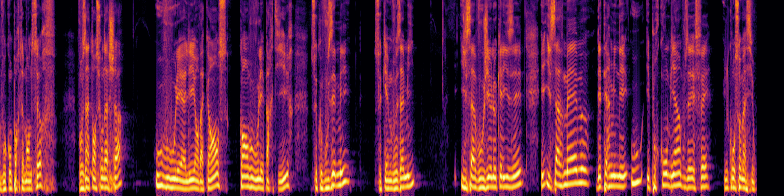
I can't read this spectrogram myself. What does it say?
vos comportements de surf, vos intentions d'achat, où vous voulez aller en vacances, quand vous voulez partir, ce que vous aimez, ce qu'aiment vos amis. Ils savent vous géolocaliser et ils savent même déterminer où et pour combien vous avez fait une consommation.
